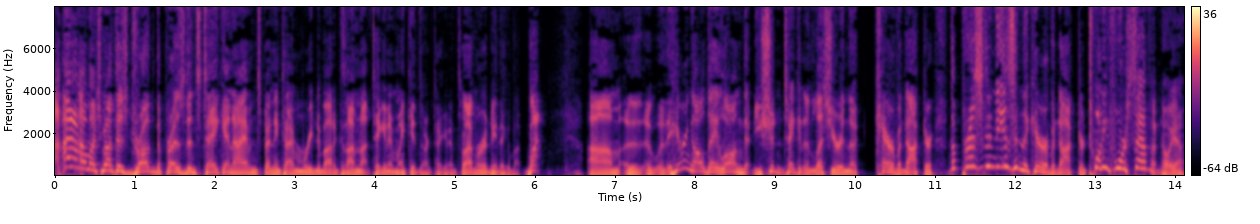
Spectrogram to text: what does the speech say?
I don't know much about this drug the president's taking. I haven't spent any time reading about it because I'm not taking it. My kids aren't taking it, so I haven't read anything about it. But um, uh, hearing all day long that you shouldn't take it unless you're in the care of a doctor. The president is in the care of a doctor 24 seven. Oh yeah,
